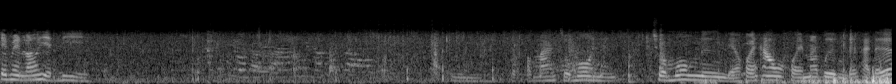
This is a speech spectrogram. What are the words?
จะเป็นเราเห็ดดีอืมก็ประมาณชั่วโมงหนึ่งชั่วโมงหนึ่งเดี๋ยวค่อยเห่าค่อยมาเบิ่งเด้อค่ะเด้อ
